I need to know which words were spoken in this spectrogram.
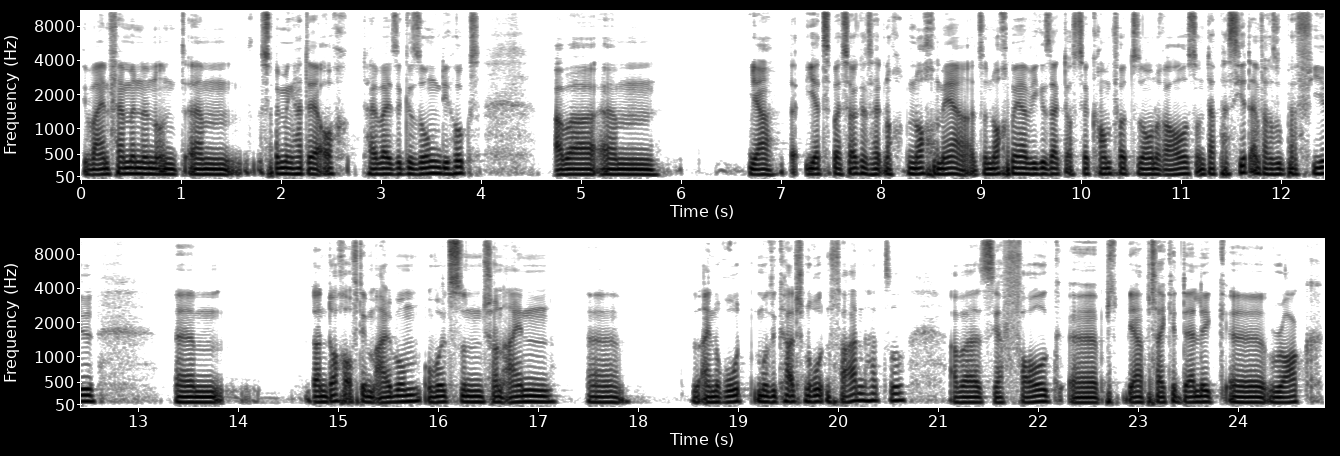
Divine Feminine und ähm, Swimming hat er auch teilweise gesungen, die Hooks. Aber ähm, ja, jetzt bei Circles halt noch, noch mehr. Also noch mehr, wie gesagt, aus der Comfort Zone raus und da passiert einfach super viel. Ähm, dann doch auf dem Album, obwohl es schon einen, äh, einen rot, musikalischen roten Faden hat so. Aber es ist ja Folk, äh, ja, Psychedelic, äh, Rock,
